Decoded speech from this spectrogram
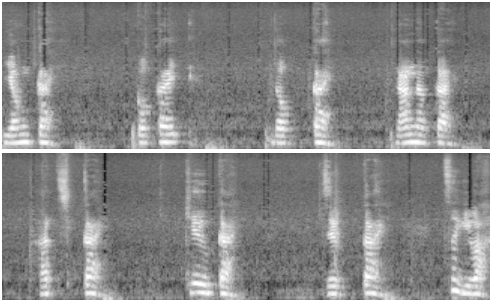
4回、5回、6回、7回、8回、9回、10回。次は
